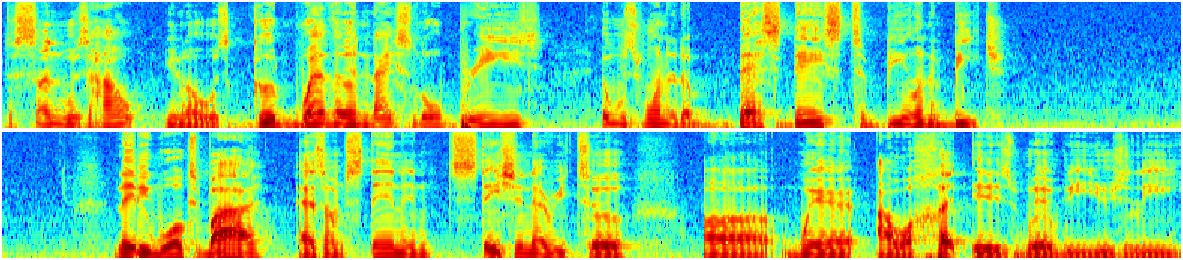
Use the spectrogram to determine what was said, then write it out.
the sun was out. You know, it was good weather, nice little breeze. It was one of the best days to be on the beach. Lady walks by as I'm standing stationary to uh, where our hut is, where we usually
